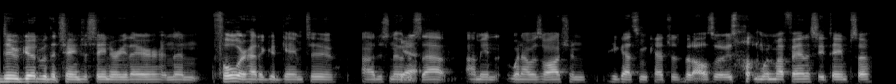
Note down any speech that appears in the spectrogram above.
do good with a change of scenery there. And then Fuller had a good game too. I just noticed that. I mean, when I was watching, he got some catches, but also he's on one of my fantasy teams, so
